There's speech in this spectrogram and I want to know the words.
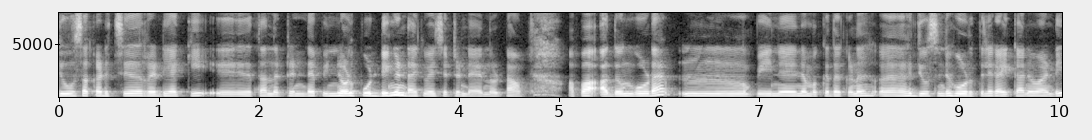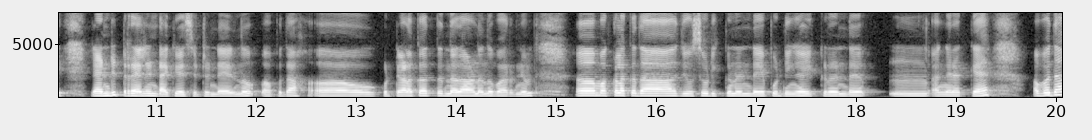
ജ്യൂസൊക്കെ അടിച്ച് റെഡിയാക്കി തന്നിട്ടുണ്ട്. പിന്നെ ഓൾ പുഡിങ് ഉണ്ടാക്കി വെച്ചിട്ടുണ്ടായിരുന്നു കേട്ടോ അപ്പോൾ അതും കൂടെ പിന്നെ നമുക്ക് ഇതൊക്കെയാണ് ജ്യൂസിന്റെ കൂട്ടത്തിൽ കഴിക്കാനും വേണ്ടി രണ്ട് ട്രേൽ ഉണ്ടാക്കി വെച്ചിട്ടുണ്ടായിരുന്നു. അപ്പോൾ ഇതാ കുട്ടികളൊക്കെ തിന്നതാണെന്ന് പറഞ്ഞു. മക്കളൊക്കെ ഇതാ ജ്യൂസ് കുടിക്കുന്നുണ്ട് പുഡിങ് കഴിക്കുന്നുണ്ട്. അങ്ങനെയൊക്കെ. അപ്പോൾ ഇതാ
